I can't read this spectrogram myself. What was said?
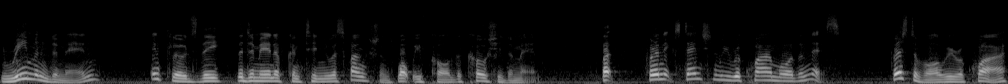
Riemann domain includes the, the domain of continuous functions, what we've called the Cauchy domain. But for an extension, we require more than this. First of all, we require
